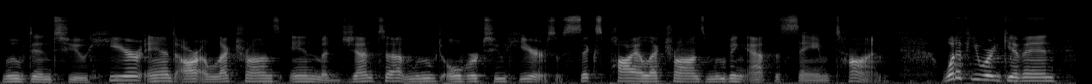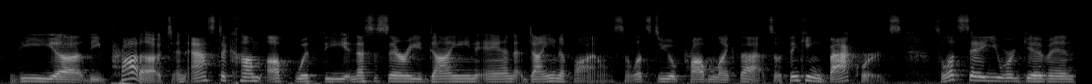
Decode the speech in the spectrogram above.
moved into here, and our electrons in magenta moved over to here. So six pi electrons moving at the same time. What if you were given the, uh, the product and asked to come up with the necessary diene and dienophile? So let's do a problem like that. So thinking backwards. So let's say you were given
